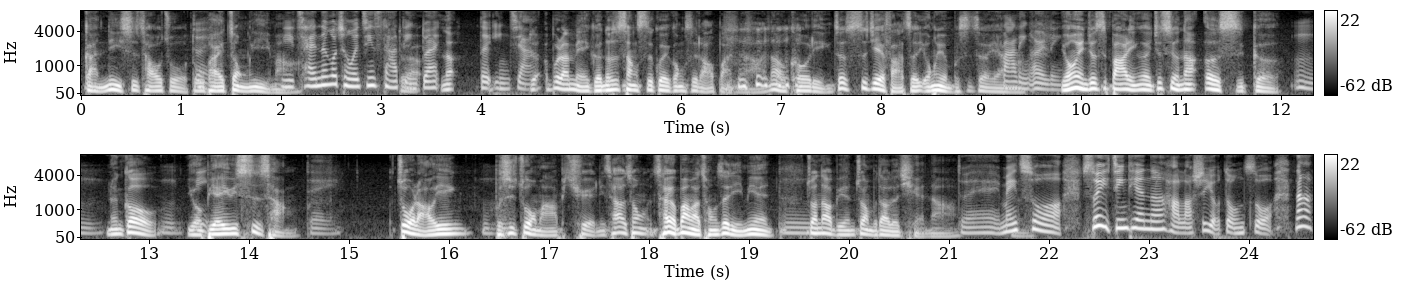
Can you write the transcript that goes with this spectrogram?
敢逆势操作，独排众议嘛，你才能够成为金字塔顶端那的赢家，不然每个人都是上市贵公司老板啊，那有扣零，这世界法则永远不是这样，八零二零，永远就是八零二，就是有那二十个，嗯，能够有别于市场，对。做老鹰不是做麻雀，你才有从才有办法从这里面赚到别人赚不到的钱呐、啊。对，没错。所以今天呢，好，老师有动作。那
